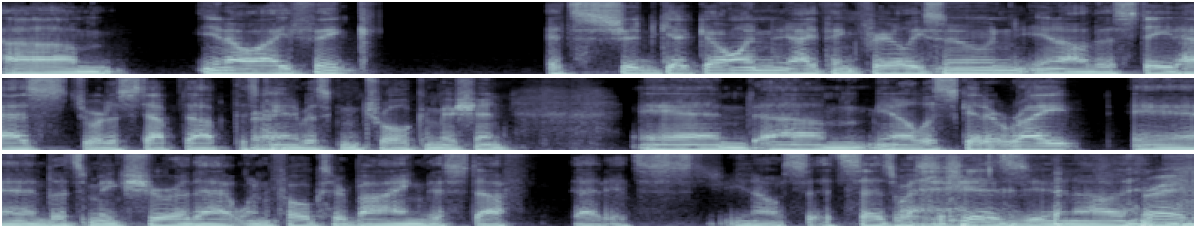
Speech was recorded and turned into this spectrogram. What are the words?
um, you know, I think it should get going. I think fairly soon. You know, the state has sort of stepped up this right. Cannabis Control Commission, and um, you know, let's get it right and let's make sure that when folks are buying this stuff, that it's you know it says what it is you know right,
